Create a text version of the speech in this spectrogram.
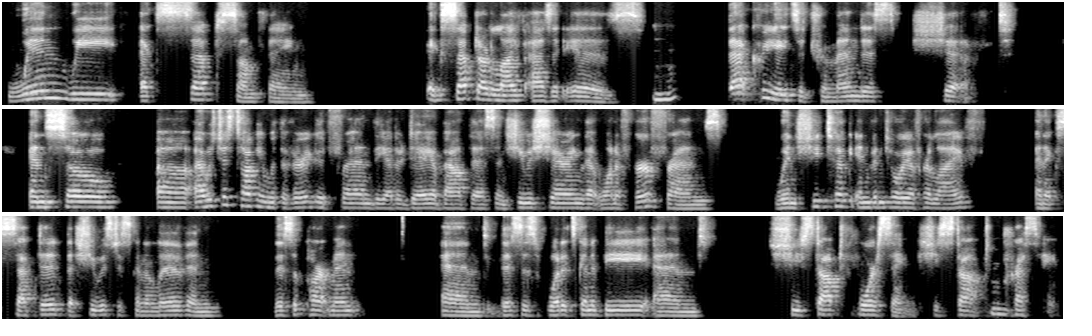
when we accept something, accept our life as it is, mm-hmm. that creates a tremendous shift. And so uh, I was just talking with a very good friend the other day about this, and she was sharing that one of her friends, when she took inventory of her life and accepted that she was just going to live in this apartment and this is what it's going to be, and she stopped forcing, she stopped mm-hmm. pressing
